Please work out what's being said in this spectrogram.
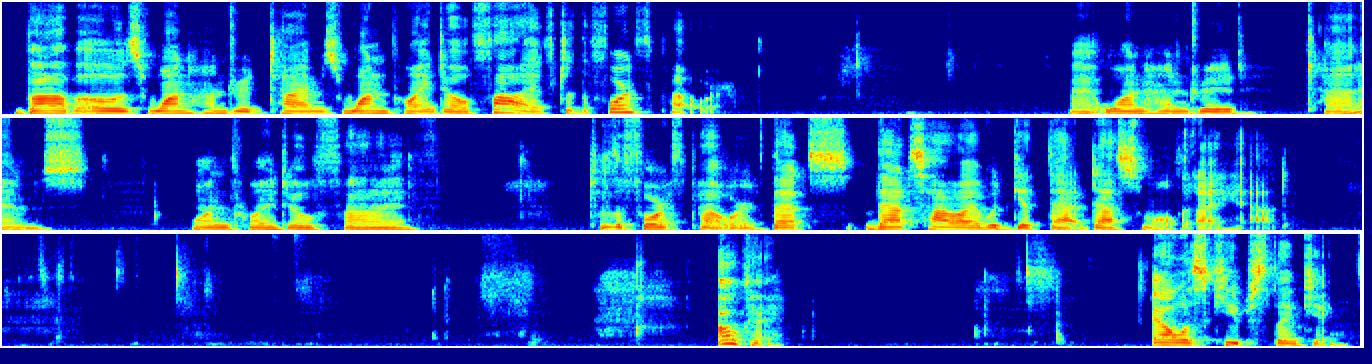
Bob owes 100 times 1.05 to the fourth power. Right, 100 times 1.05 to the fourth power. That's, that's how I would get that decimal that I had. Okay, Alice keeps thinking.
